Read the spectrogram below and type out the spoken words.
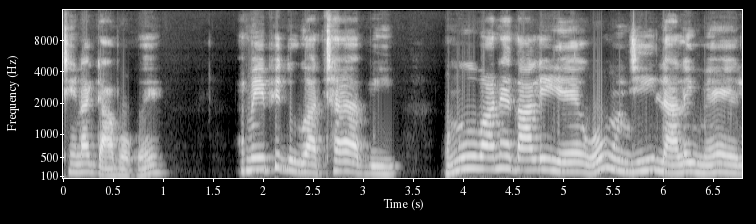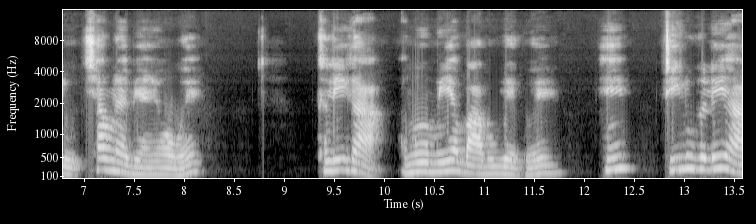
ထင်လိုက်တာပေါ့ကွယ် အမေဖြစ်သူကထပ်ပြီးမငိုပါနဲ့သားလေးရဲ့ဝုံဝင်ကြီးလာလိမ့်မယ်လို့ရှောက်နေပြန်ရောဝဲကလေးကအငိုမရပါဘူးလေကွယ်ဟင်းဒီလူကလေးဟာ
